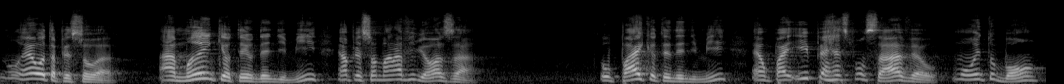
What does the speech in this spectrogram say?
Não é outra pessoa. A mãe que eu tenho dentro de mim é uma pessoa maravilhosa. O pai que eu tenho dentro de mim é um pai hiperresponsável, muito bom.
